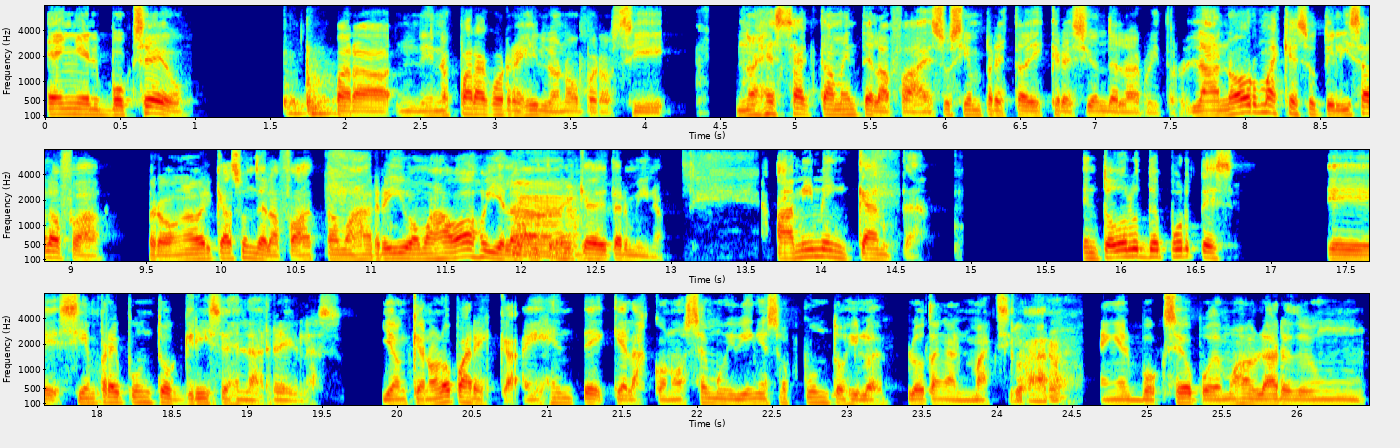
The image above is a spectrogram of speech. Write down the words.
En el boxeo, para, y no es para corregirlo, no, pero si no es exactamente la faja, eso siempre está a discreción del árbitro. La norma es que se utiliza la faja, pero van a haber casos donde la faja está más arriba, más abajo y el árbitro es el que determina. A mí me encanta en todos los deportes eh, siempre hay puntos grises en las reglas. Y aunque no lo parezca, hay gente que las conoce muy bien esos puntos y los explotan al máximo. Claro. En el boxeo podemos hablar de un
